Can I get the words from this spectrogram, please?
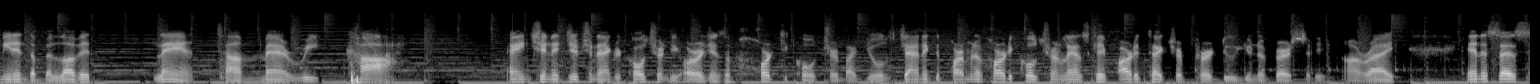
meaning the beloved land, Tamarika. Ancient Egyptian Agriculture and the Origins of Horticulture by Jules Janick, Department of Horticulture and Landscape Architecture, Purdue University. All right. And it says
